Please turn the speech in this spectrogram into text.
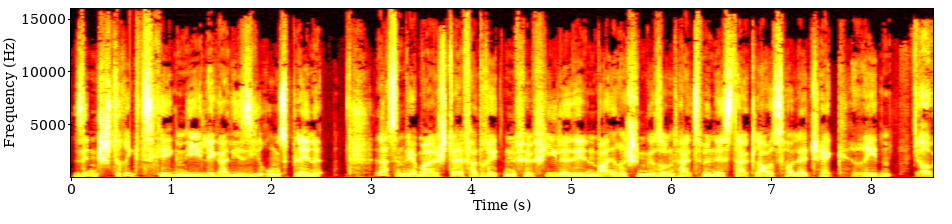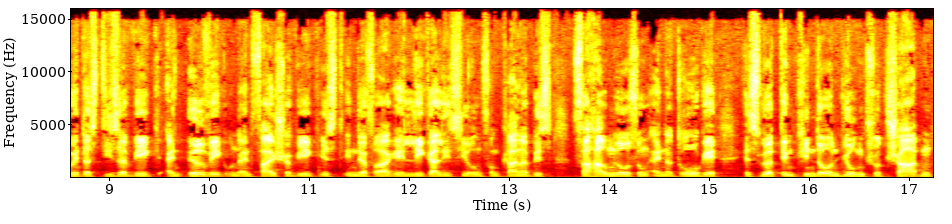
sind strikt gegen die Legalisierungspläne. Lassen wir mal stellvertretend für viele den bayerischen Gesundheitsminister Klaus Holleczek reden. Ich glaube, dass dieser Weg ein Irrweg und ein falscher Weg ist in der Frage Legalisierung von Cannabis, Verharmlosung einer Droge. Es wird dem Kinder- und Jugendschutz schaden.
